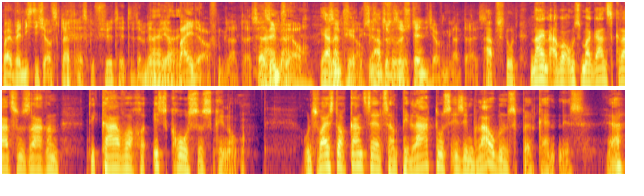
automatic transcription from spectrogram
weil wenn ich dich aufs Glatteis geführt hätte, dann wären nein, wir nein. ja beide auf dem Glatteis. Ja, nein, sind wir auch. Ja, sind natürlich. Wir, auch. wir sind sowieso ständig auf dem Glatteis. Absolut. Nein, aber um es mal ganz klar zu sagen, die Karwoche ist großes Kino. Und zwar ist doch ganz seltsam, Pilatus ist im Glaubensbekenntnis. Ja?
